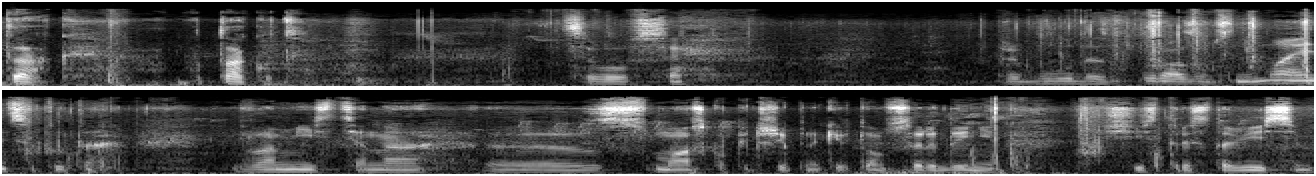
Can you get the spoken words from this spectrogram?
Так, отак от. Це все приблуда разом знімається. Тут два місця на е, смазку підшипників там всередині 6308.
